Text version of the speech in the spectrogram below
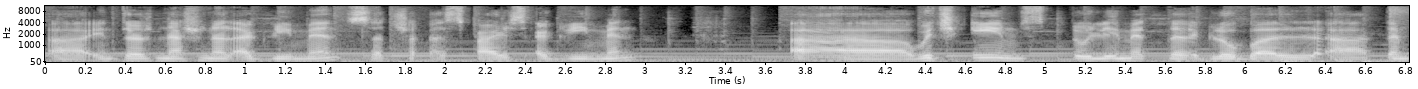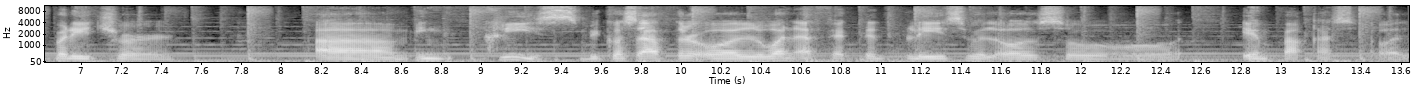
uh, international agreements such as Paris Agreement, uh, which aims to limit the global uh, temperature um, increase because after all, one affected place will also impact us all.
